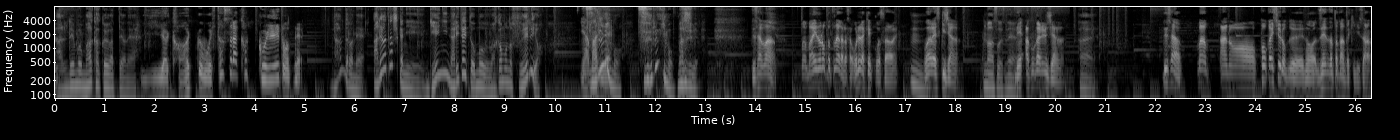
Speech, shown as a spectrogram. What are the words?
ん。あれもまあかっこよかったよね。いや、かっこ。もうひたすらかっこいいと思って。なんだろうね、あれは確かに芸人になりたいと思う若者増えるよ。いや、マジで。ずるいもん。ずるいもん、マジで。でさ、まあ、まあ、毎度のことながらさ、俺ら結構さ、うんお。笑い好きじゃん。まあそうですね。で、憧れるじゃん。はい。でさ、まあ、あのー公開収録の前座とかの時にさ、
